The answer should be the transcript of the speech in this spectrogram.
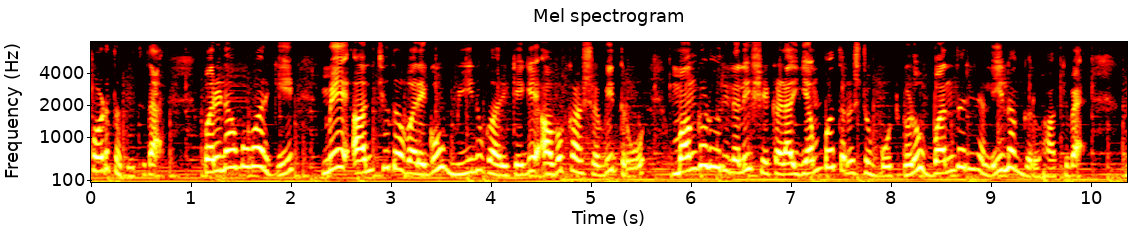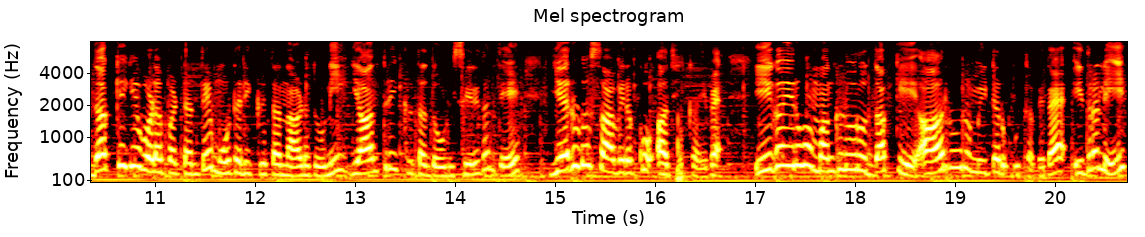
ಹೊಡೆತ ಬಿದ್ದಿದೆ ಪರಿಣಾಮವಾಗಿ ಮೇ ಅಂತ್ಯದವರೆಗೂ ಮೀನುಗಾರಿಕೆಗೆ ಅವಕಾಶವಿದ್ದರೂ ಮಂಗಳೂರಿನಲ್ಲಿ ಶೇಕಡ ಎಂಬತ್ತರಷ್ಟು ಬೋಟ್ಗಳು ಬಂದರಿನಲ್ಲಿ ಲಂಗರು ಹಾಕಿವೆ. ಧಕ್ಕೆಗೆ ಒಳಪಟ್ಟಂತೆ ಮೋಟರೀಕೃತ ನಾಡದೋಣಿ, ಯಾಂತ್ರೀಕೃತ ದೋಣಿ ಸೇರಿದಂತೆ ಎರಡು ಸಾವಿರಕ್ಕೂ ಅಧಿಕ ಇವೆ. ಈಗ ಇರುವ ಮಂಗಳೂರು ದಕ್ಕೆ ಆರುನೂರು ಮೀಟರ್ ಉದ್ದವಿದೆ. ಇದರಲ್ಲಿ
